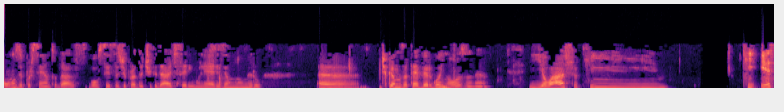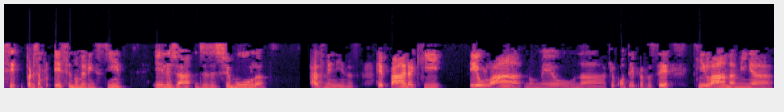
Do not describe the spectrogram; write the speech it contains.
11% das bolsistas de produtividade serem mulheres é um número, uh, digamos, até vergonhoso, né? E eu acho que, que esse, por exemplo, esse número em si, ele já desestimula as meninas. Repara que eu lá no meu, na, que eu contei para você, que lá na minha,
